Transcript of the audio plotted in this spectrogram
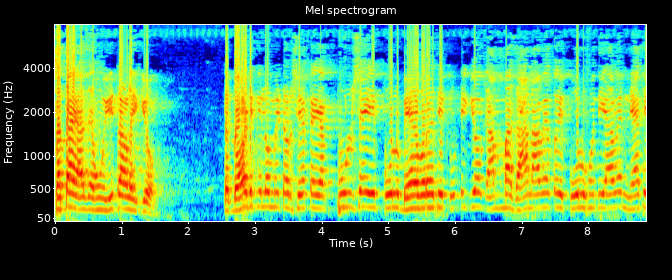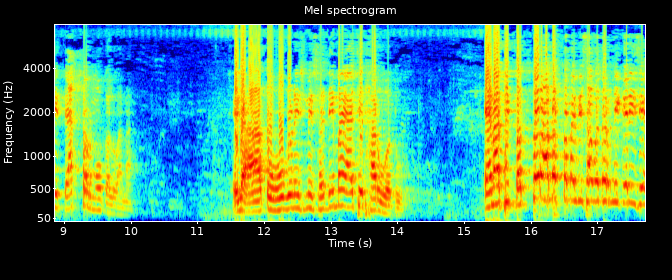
છતાંય આજે હું ઈટાળી ગયો. તો દોઢ કિલોમીટર શેટે એક પુલ છે એ પુલ બે વર્ષથી તૂટી ગયો. ગામમાં જાન આવે તો એ પુલ સુધી આવે ત્યાંથી ટ્રેક્ટર મોકલવાના. એટલે આ તો ઓગણીસમી સદીમાં આથી સારું હતું. એનાથી બદતર હાલત તમે વિસાવદરની કરી છે.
